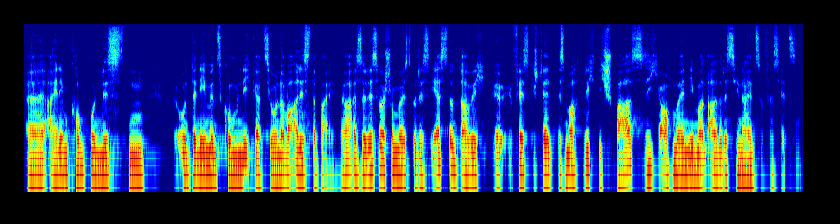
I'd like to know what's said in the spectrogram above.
äh, einem Komponisten, Unternehmenskommunikation, da war alles dabei. Ja, also das war schon mal so das Erste und da habe ich äh, festgestellt, das macht richtig Spaß, sich auch mal in jemand anderes hineinzuversetzen.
